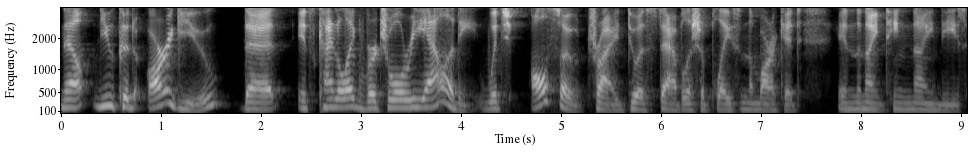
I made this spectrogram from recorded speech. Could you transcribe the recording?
Now, you could argue that it's kind of like virtual reality, which also tried to establish a place in the market in the 1990s,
